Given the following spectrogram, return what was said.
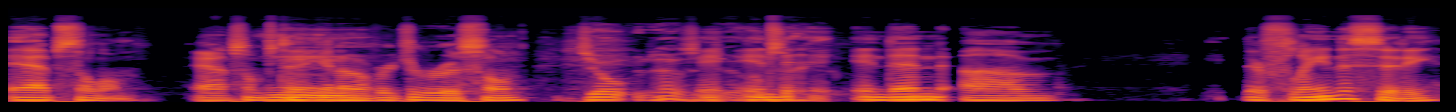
Absalom. Absalom's mm. taking over Jerusalem. Joe, was, and, and, and, then um, they're fleeing the city,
